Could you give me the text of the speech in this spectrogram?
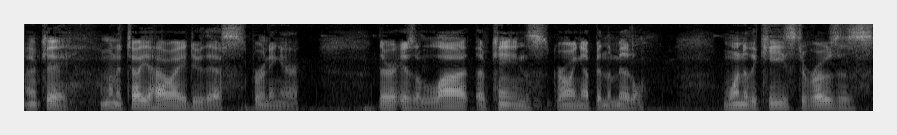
Okay, I'm going to tell you how I do this pruning here. There is a lot of canes growing up in the middle. One of the keys to roses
